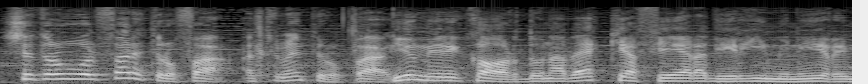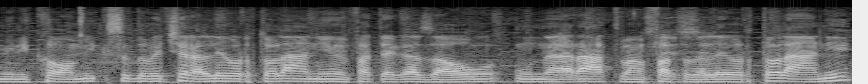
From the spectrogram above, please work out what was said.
se te lo vuol fare te lo fa, altrimenti lo paghi. Io mi ricordo una vecchia fiera di Rimini, Rimini Comics, dove c'era Leo Ortolani. Io, infatti, a casa ho un Ratman fatto sì. da Leo Ortolani.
